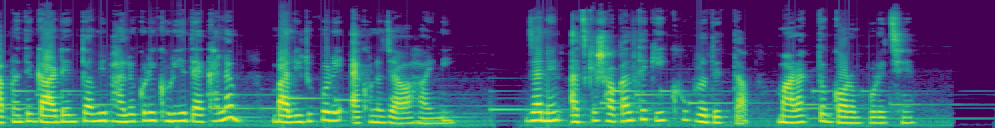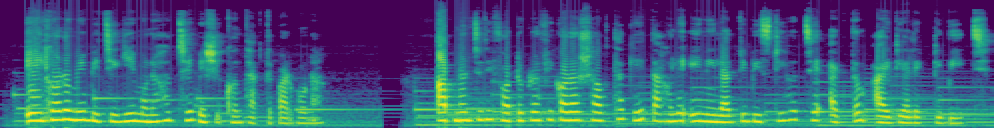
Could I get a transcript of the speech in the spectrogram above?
আপনাদের গার্ডেন তো আমি ভালো করে ঘুরিয়ে দেখালাম, বালির উপরে এখনও যাওয়া হয়নি। জানেন, আজকে সকাল থেকেই খুব রোদের তাপ, মারাত্মক গরম পড়েছে। এই গরমে বিচে গিয়ে মনে হচ্ছে বেশিক্ষণ থাকতে পারব না। আপনার যদি ফটোগ্রাফি করার শখ থাকে, তাহলে এই নীলাদ্রি বীজটি হচ্ছে একদম আইডিয়াল একটি বীজ।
